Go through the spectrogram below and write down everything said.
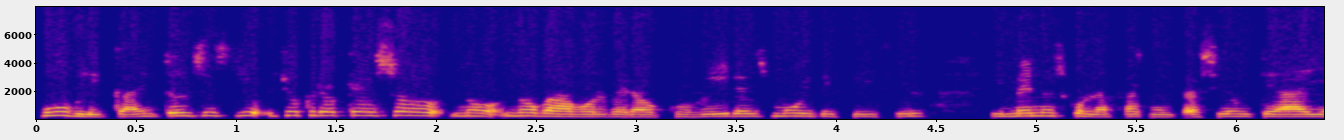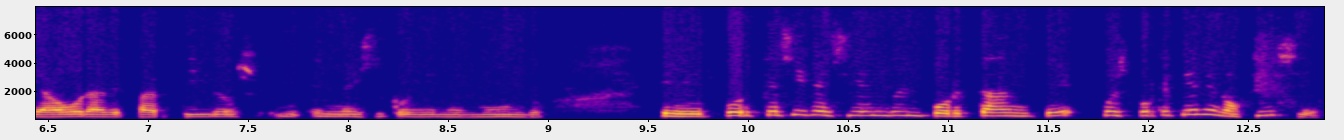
pública. Entonces, yo, creo que eso no, va a volver a ocurrir, es muy difícil, y menos con la fragmentación que hay ahora de partidos en México y en el mundo. Eh, ¿Por qué sigue siendo importante? Pues porque tienen oficio,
